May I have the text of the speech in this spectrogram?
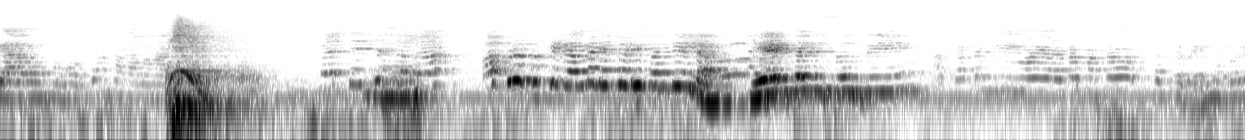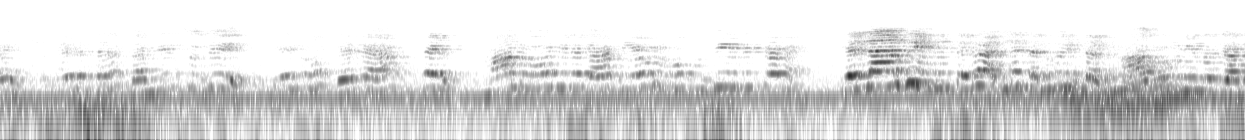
ಯಾರು ಅಪರೂಪಕ್ಕೆ ನಮ್ಮನೆ ಕಡೆ ಬಂದಿಲ್ಲ. ಏನ್ ತಂದಿ ಸುದ್ದಿ? ಅಕ್ಕ ತಂಗಿ ಎರಡು ಬರೇ ಸುದ್ದಿ? ಏನು. ಮಾಡು ನಿನಗ ದೇವ್ರು ಬುದ್ಧಿ ಎಲ್ಲಾರ್ಗೂ ಹೆಂಗಿರ್ತಾರೋ ಅಲ್ಲೇ ನನಗೂ ಇಟ್ಟಾನೆ ಆದ್ರೂ ನಿನ್ನ ಜಾಗ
